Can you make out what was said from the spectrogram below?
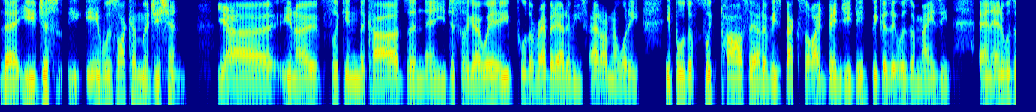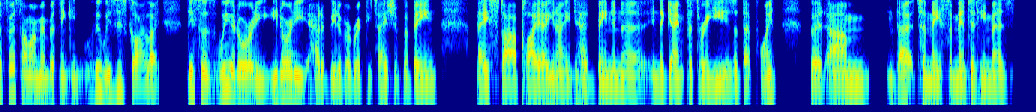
that you just it was like a magician yeah, uh, you know, flicking the cards, and and you just sort of go, where he pulled a rabbit out of his hat. I don't know what he he pulled a flick pass out of his backside. Benji did because it was amazing, and and it was the first time I remember thinking, who is this guy? Like this was we had already he'd already had a bit of a reputation for being a star player. You know, he had been in the in the game for three years at that point, but um, that to me cemented him as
